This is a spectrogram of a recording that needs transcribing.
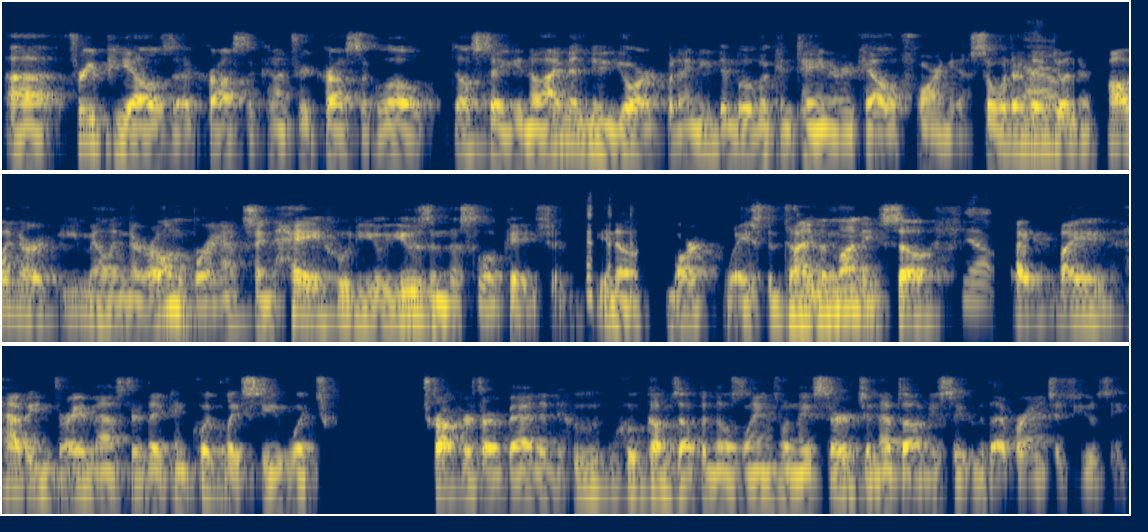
uh, 3PLs across the country, across the globe, they'll say, you know, I'm in New York, but I need to move a container in California. So what are yeah. they doing? They're calling or emailing their own branch saying, hey, who do you use in this location? You know, more wasted time and money. So yeah. by, by having DrayMaster, they can quickly see which truckers are vetted, who who comes up in those lanes when they search, and that's obviously who that branch is using.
